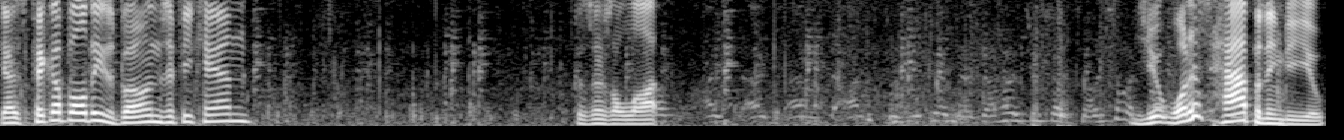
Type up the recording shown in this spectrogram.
Guys, pick up all these bones if you can. Because there's a lot. You, what is happening to you?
